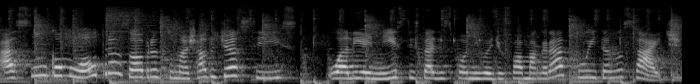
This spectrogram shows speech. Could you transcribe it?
Assim como outras obras do Machado de Assis, o Alienista está disponível de forma gratuita no site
